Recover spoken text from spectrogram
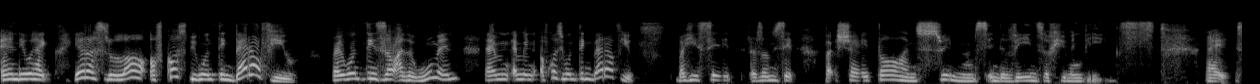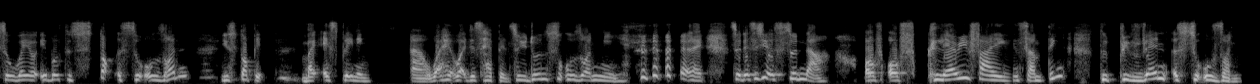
And they were like, Ya Rasulullah, of course we won't think better of you right? Won't think some other woman. I mean, I mean, of course, he won't think better of you. But he said, Rasul said, but shaitan swims in the veins of human beings, right? So where you're able to stop a su'uzon, you stop it by explaining. Uh, what what just happened? So you don't su'uzon me, right? So there's actually a sunnah of of clarifying something to prevent a su'uzon.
